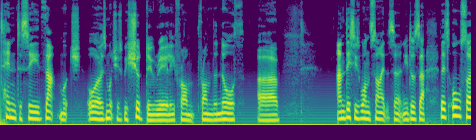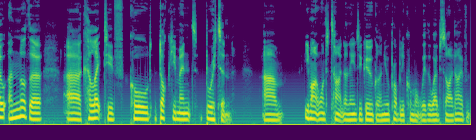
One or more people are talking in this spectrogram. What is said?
tend to see that much or as much as we should do really from from the north. Uh, and this is one site that certainly does that. There's also another uh, collective called Document Britain. Um, you might want to type that into Google and you'll probably come up with a website. I haven't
